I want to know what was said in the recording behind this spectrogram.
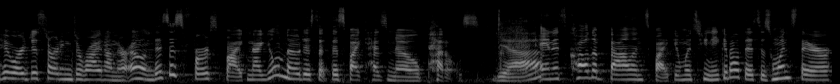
who are just starting to ride on their own, this is First Bike. Now you'll notice that this bike has no pedals. Yeah. And it's called a balance bike. And what's unique about this is once they're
